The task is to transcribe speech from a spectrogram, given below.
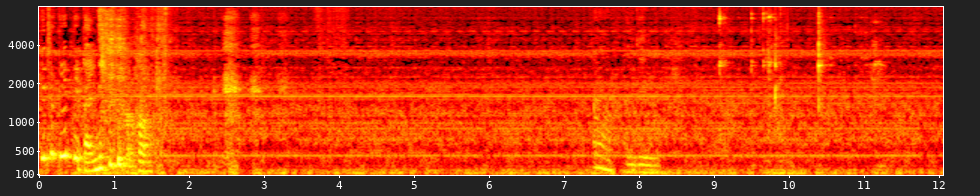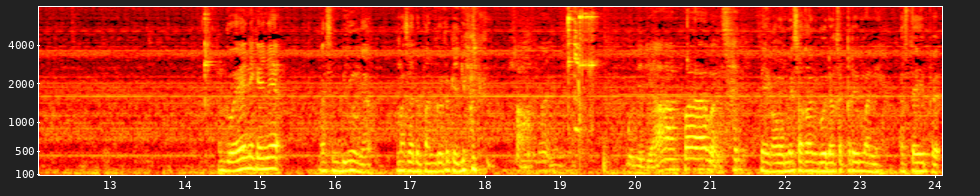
Itu titit anjing ah anjing. Gue ini kayaknya masih bingung ya masa depan gue tuh kayak gimana. Sama gue jadi apa bangsat? Nih kalau misalkan gue udah keterima nih STIP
